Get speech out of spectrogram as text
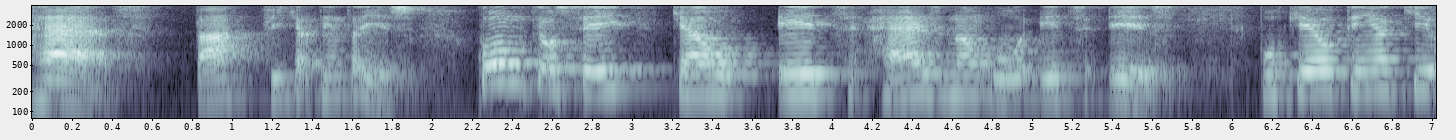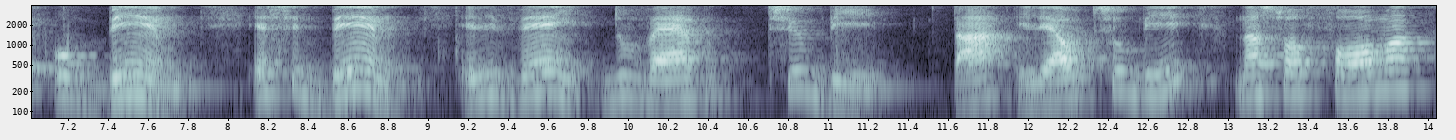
has, tá? Fique atento a isso. Como que eu sei que é o it has, não o it is? Porque eu tenho aqui o been. Esse been, ele vem do verbo to be, tá? Ele é o to be na sua forma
